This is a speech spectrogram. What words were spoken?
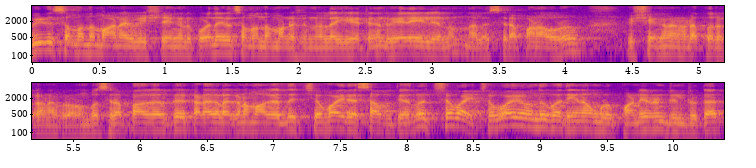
வீடு சம்மந்தமான விஷயங்கள் குழந்தைகள் சம்மந்தமான விஷயங்கள் நல்ல ஏற்றங்கள் வேலையிலும் நல்ல சிறப்பான ஒரு விஷயங்கள் நடப்பதற்கான ரொம்ப சிறப்பாக இருக்குது கடக லக்னமாக இருந்து செவ்வாய் தசா பற்றி செவ்வாய் செவ்வாய் வந்து பார்த்திங்கன்னா உங்களுக்கு பன்னிரெண்டில் இருக்கார்.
